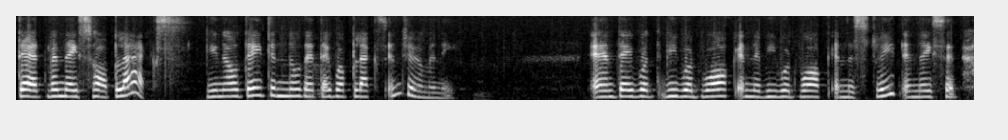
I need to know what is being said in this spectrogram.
that when they saw blacks, you know, they didn't know that they were blacks in Germany. And they would. We would walk, and we would walk in the street, and they said,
